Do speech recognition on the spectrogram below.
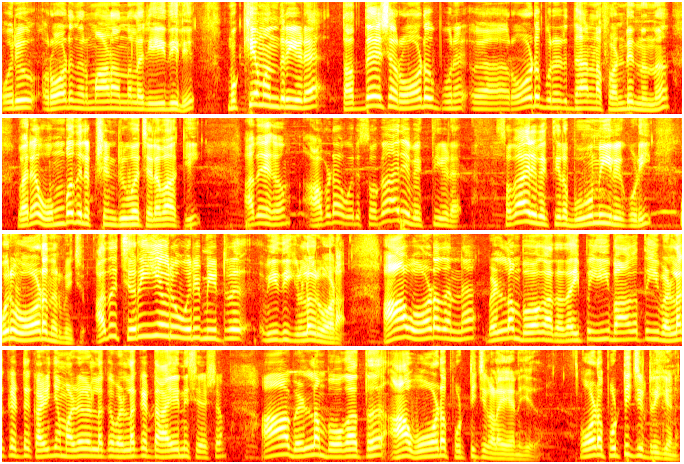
ഒരു റോഡ് നിർമ്മാണം എന്നുള്ള രീതിയിൽ മുഖ്യമന്ത്രിയുടെ തദ്ദേശ റോഡ് പുന റോഡ് പുനരുദ്ധാരണ ഫണ്ടിൽ നിന്ന് വരെ ഒമ്പത് ലക്ഷം രൂപ ചിലവാക്കി. അദ്ദേഹം അവിടെ ഒരു സ്വകാര്യ വ്യക്തിയുടെ സ്വകാര്യ വ്യക്തിയുടെ ഭൂമിയിൽ കൂടി ഒരു ഓട നിർമ്മിച്ചു. അത് ചെറിയൊരു ഒരു മീറ്റർ വീതിക്കുള്ള ഒരു ഓട. ആ ഓട തന്നെ വെള്ളം പോകാതെ അതായത് ഇപ്പോൾ ഈ ഭാഗത്ത് ഈ വെള്ളക്കെട്ട് കഴിഞ്ഞ മഴകളിലൊക്കെ വെള്ളക്കെട്ട് ആയതിനു ശേഷം ആ വെള്ളം പോകാത്ത ആ ഓട പൊട്ടിച്ച് കളയാണ് ചെയ്തത്. ഓട പൊട്ടിച്ചിട്ടിരിക്കുകയാണ്.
